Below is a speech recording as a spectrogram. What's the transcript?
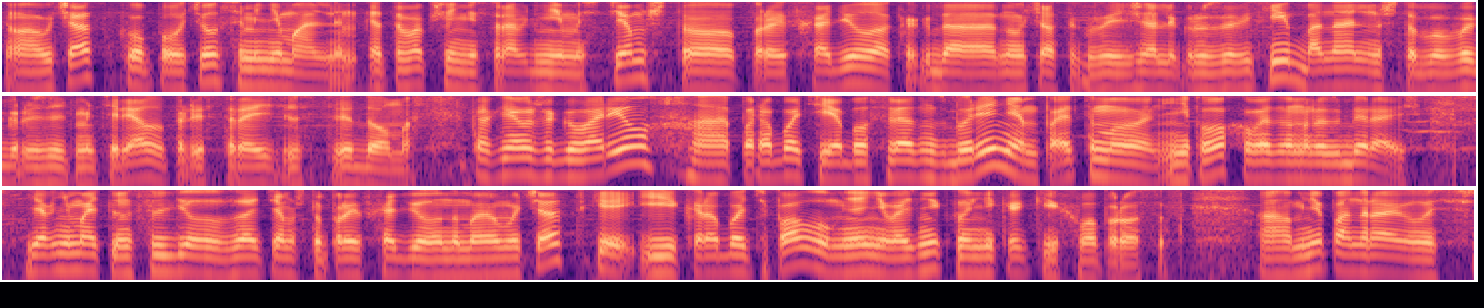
э, участку получился минимальным. Это вообще не сравнимо с тем, что происходило, когда на участок заезжали грузовики, банально, чтобы выгрузить материалы при строительстве дома. Как я уже говорил, э, по работе я был связан с бурением, поэтому неплохо в этом разбираюсь. Я внимательно следил за тем, что происходило на моем участке, и к работе Павла у меня не возникло никаких вопросов. Э, мне понравилось,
